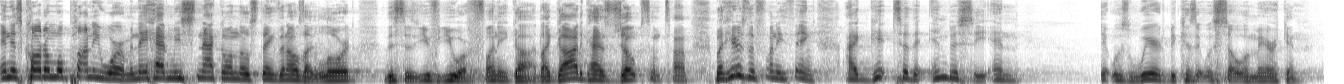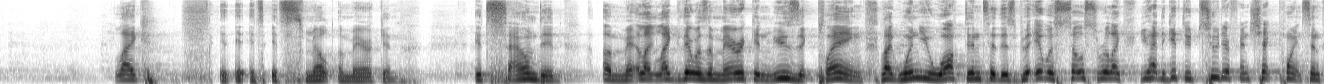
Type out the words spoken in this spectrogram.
And it's called a mopani worm. And they had me snack on those things. And I was like, Lord, this is you, you are funny, God. Like God has jokes sometimes. But here's the funny thing. I get to the embassy and it was weird because it was so American. Like, it, it, it, smelt American. It sounded Amer- like like there was American music playing. Like when you walked into this, it was so surreal. Like you had to get through two different checkpoints and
